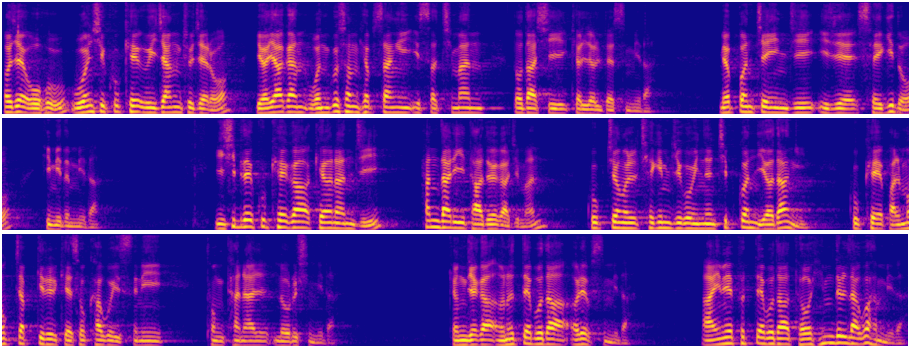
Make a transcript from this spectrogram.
어제 오후 우원식 국회의장 주재로 여야 간 원구성 협상이 있었지만 또다시 결렬됐습니다. 몇 번째인지 이제 세기도 힘이 듭니다. 22대 국회가 개헌한 지 한 달이 다 돼가지만 국정을 책임지고 있는 집권 여당이 국회 발목 잡기를 계속하고 있으니 통탄할 노릇입니다. 경제가 어느 때보다 어렵습니다. IMF 때보다 더 힘들다고 합니다.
